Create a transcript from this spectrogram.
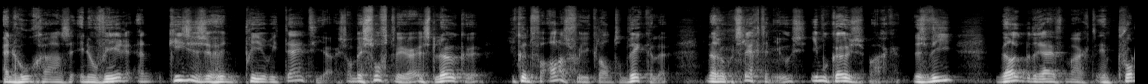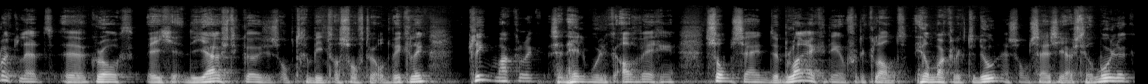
En hoe gaan ze innoveren en kiezen ze hun prioriteiten juist? Want bij software is het leuke, je kunt voor alles voor je klant ontwikkelen. Dat is ook het slechte nieuws. Je moet keuzes maken. Dus wie, welk bedrijf maakt in product-led uh, growth, weet de juiste keuzes op het gebied van softwareontwikkeling? Klinkt makkelijk, zijn hele moeilijke afwegingen. Soms zijn de belangrijke dingen voor de klant heel makkelijk te doen en soms zijn ze juist heel moeilijk.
